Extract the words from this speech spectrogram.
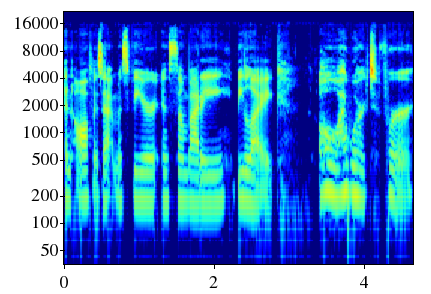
an office atmosphere and somebody be like, "Oh, I worked for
